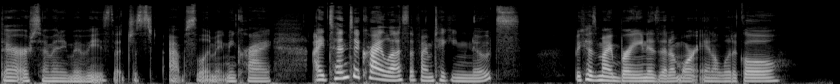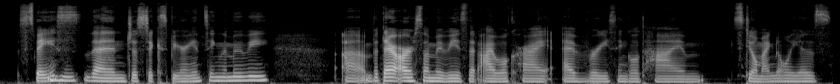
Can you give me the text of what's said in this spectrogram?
There are so many movies that just absolutely make me cry. I tend to cry less if I'm taking notes because my brain is in a more analytical space than just experiencing the movie. Um, but there are some movies that I will cry every single time. Steel Magnolias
